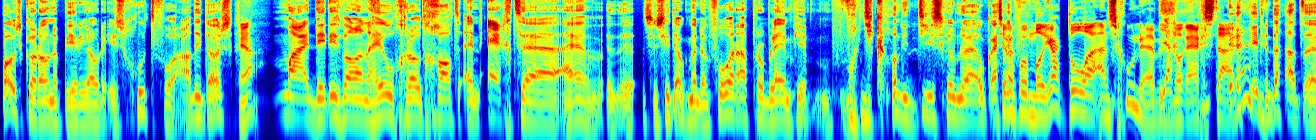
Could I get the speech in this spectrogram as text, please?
post-corona-periode is goed voor Adidas. Ja. Maar dit is wel een heel groot gat. En echt, uh, hè, ze zitten ook met een voorraadprobleempje. Want je kan die G-schoenen ook... Ze hebben voor een miljard dollar aan schoenen hebben ze nog ergens staan. Hè? inderdaad. Uh,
